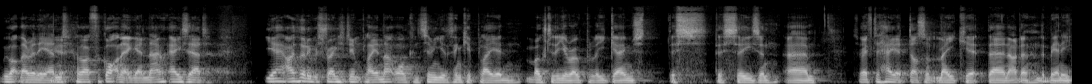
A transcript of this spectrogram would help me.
We got there in the end. Oh, I've forgotten it again now. AZ. Yeah, I thought it was strange he didn't play in that one, considering you think he'd play in most of the Europa League games this this season. Um, so if De Gea doesn't make it, then I don't think there'd be any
